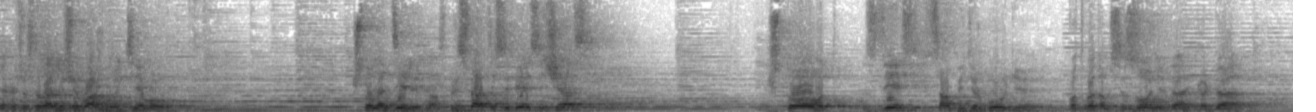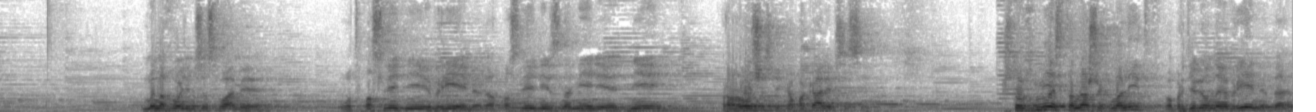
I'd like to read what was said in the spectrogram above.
Я хочу сказать очень важную тему, что наделит нас. Представьте себе сейчас, что вот здесь, в Санкт-Петербурге, вот в этом сезоне, да, когда мы находимся с вами вот в последнее время, да, в последние знамения дней пророческих апокалипсисе, что вместо наших молитв в определенное время, да,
